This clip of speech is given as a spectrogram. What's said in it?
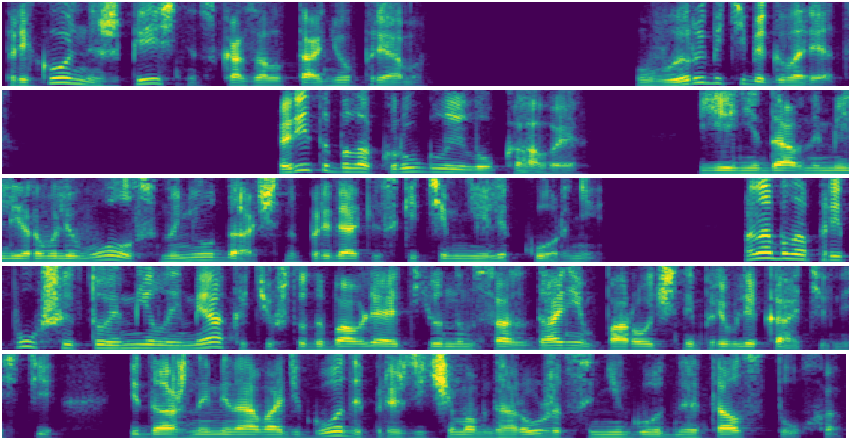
Прикольная же песня, сказала Таня упрямо. Выруби тебе, говорят. Рита была круглая и лукавая. Ей недавно милировали волосы, но неудачно, предательски темнели корни. Она была припухшей той милой мякотью, что добавляет юным созданиям порочной привлекательности, и должна миновать годы, прежде чем обнаружится негодная толстуха.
